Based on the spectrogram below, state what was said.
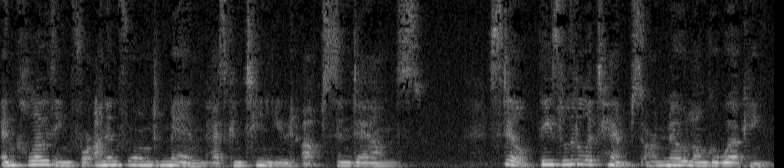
and clothing for uninformed men has continued ups and downs. Still, these little attempts are no longer working.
